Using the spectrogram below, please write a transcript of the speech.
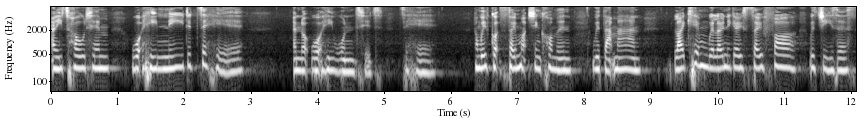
and he told him what he needed to hear and not what he wanted to hear. And we've got so much in common with that man. Like him, we'll only go so far with Jesus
